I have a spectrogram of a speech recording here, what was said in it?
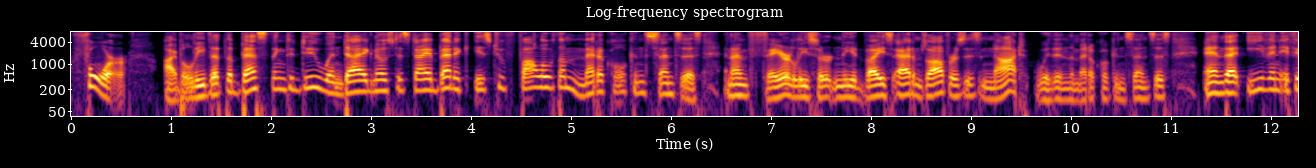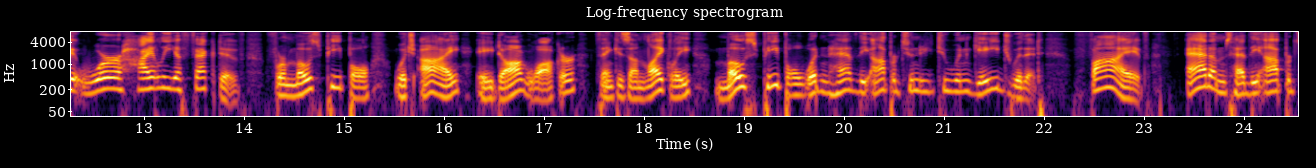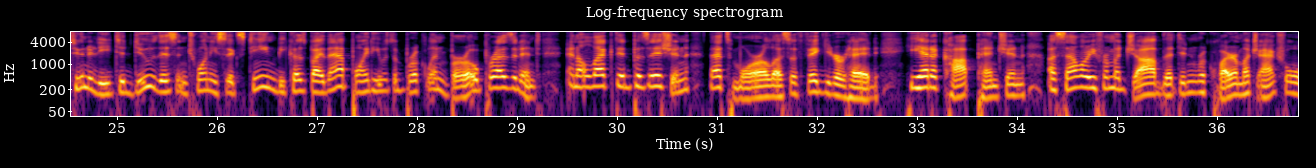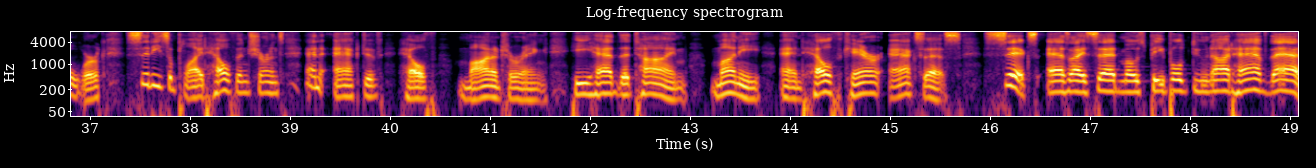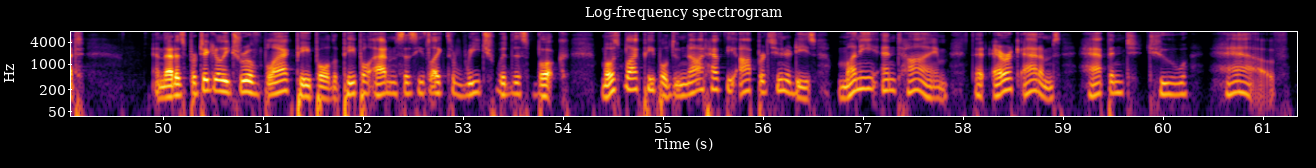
Four, I believe that the best thing to do when diagnosed as diabetic is to follow the medical consensus, and I'm fairly certain the advice Adams offers is not within the medical consensus, and that even if it were highly effective for most people, which I, a dog walker, think is unlikely, most people wouldn't have the opportunity to engage with it. Five, Adams had the opportunity to do this in 2016 because by that point he was a Brooklyn borough president, an elected position that's more or less a figurehead. He had a cop pension, a salary from a job that didn't require much actual work, city supplied health insurance, and active health monitoring. He had the time, money, and health care access. Six, as I said, most people do not have that. And that is particularly true of black people, the people Adams says he'd like to reach with this book. Most black people do not have the opportunities, money, and time that Eric Adams happened to have.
